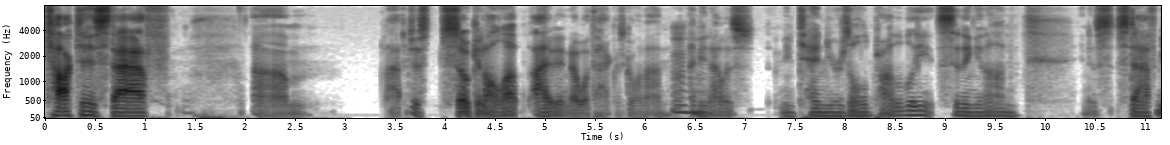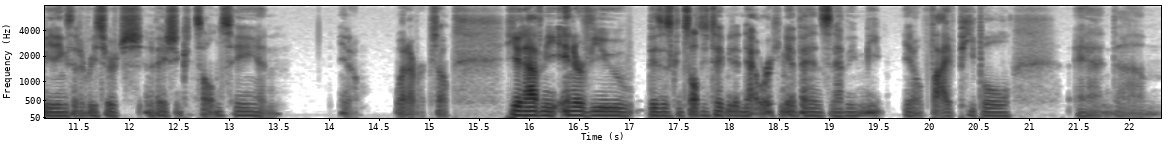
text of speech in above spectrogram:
talk to his staff, um, I just soak it all up. I didn't know what the heck was going on. I Mhm. mean, I was, I mean, 10 years old probably, sitting in on you know, s- staff meetings at a research innovation consultancy and, you know, whatever. So he would have me interview business consultants, take me to networking events and have me meet, you know, five people. And um,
